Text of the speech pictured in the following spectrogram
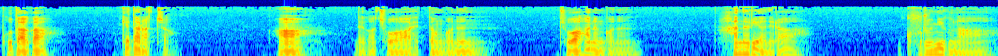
보다가 깨달았죠. 아, 내가 좋아했던 거는, 좋아하는 거는 하늘이 아니라 구름이구나.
